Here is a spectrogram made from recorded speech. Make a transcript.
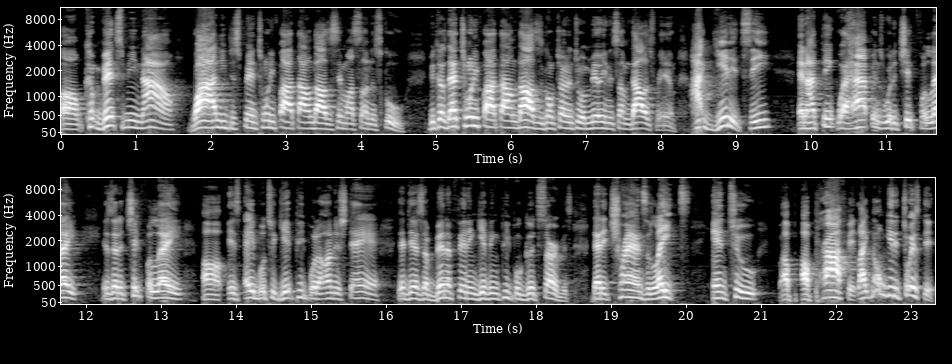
um, convince me now why I need to spend $25,000 to send my son to school. Because that $25,000 is going to turn into a million and something dollars for him. I get it, see? And I think what happens with a Chick fil A is that a Chick fil A uh, is able to get people to understand that there's a benefit in giving people good service, that it translates into a, a profit. Like, don't get it twisted.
